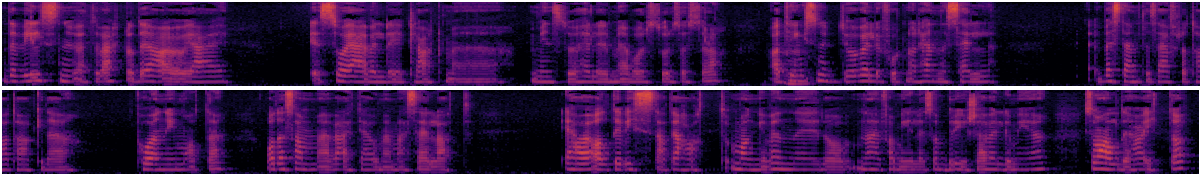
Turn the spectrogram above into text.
det vil snu etter hvert, og det har jo jeg Så jeg veldig klart med min store, eller med vår store søster, da. At ting Mm. snudde jo veldig fort når henne selv bestemte seg for å ta tak i det på en ny måte. Og det samme vet jeg jo med meg selv, at jeg har jo alltid visst at jeg har hatt mange venner og nær familie som bryr seg veldig mye, som aldri har gitt opp.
